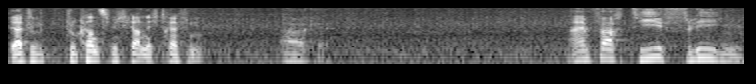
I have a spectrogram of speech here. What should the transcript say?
Ja, du, du kannst mich gar nicht treffen. Ah, okay. Einfach tief fliegen.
